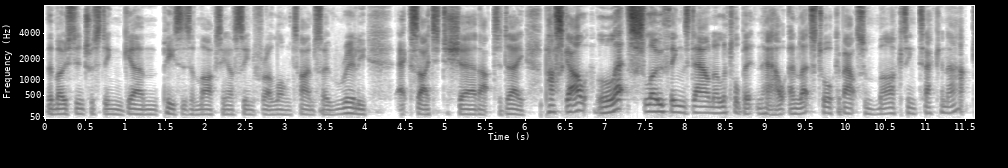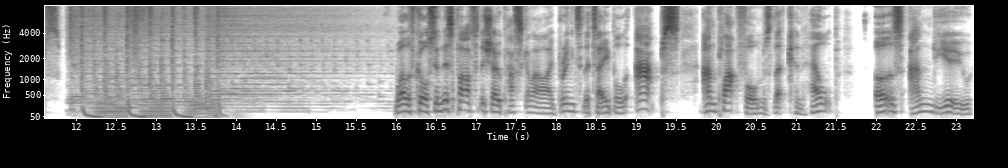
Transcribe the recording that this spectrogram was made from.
the most interesting um, pieces of marketing I've seen for a long time. So really excited to share that today. Pascal, let's slow things down a little bit now and let's talk about some marketing tech and apps. Well, of course, in this part of the show, Pascal I bring to the table apps and platforms that can help us and you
